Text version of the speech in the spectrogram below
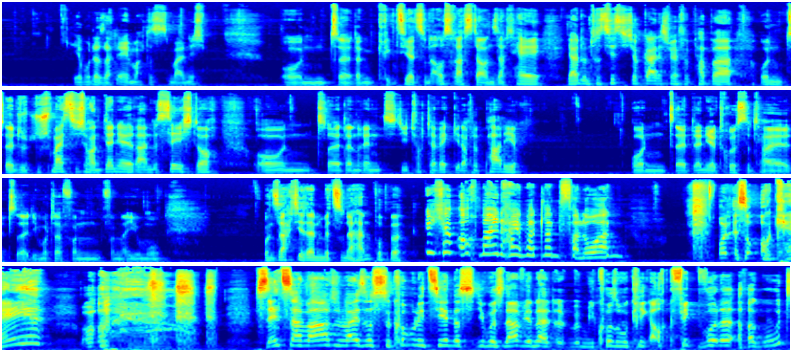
Ihre Mutter sagt, ey, mach das mal nicht. Und äh, dann kriegt sie halt so einen Ausraster und sagt, hey, ja, du interessierst dich doch gar nicht mehr für Papa und äh, du, du, schmeißt dich doch an Daniel ran, das sehe ich doch. Und äh, dann rennt die Tochter weg, geht auf eine Party. Und äh, Daniel tröstet halt äh, die Mutter von, von Ayumu und sagt ihr dann mit so einer Handpuppe, ich habe auch mein Heimatland verloren. Und ist so, okay. Seltsame Art und Weise, es zu kommunizieren, dass Jugoslawien halt im Kosovo-Krieg auch gefickt wurde, aber gut.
